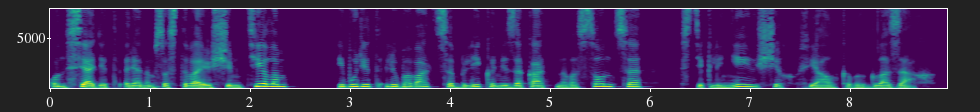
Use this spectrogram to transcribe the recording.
он сядет рядом с остывающим телом и будет любоваться бликами закатного солнца в стекленеющих фиалковых глазах.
